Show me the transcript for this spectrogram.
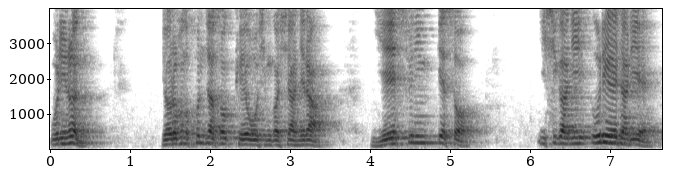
우리는 여러분 혼자서 교회 오신 것이 아니라 예수님께서 이 시간이 의뢰의 자리에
